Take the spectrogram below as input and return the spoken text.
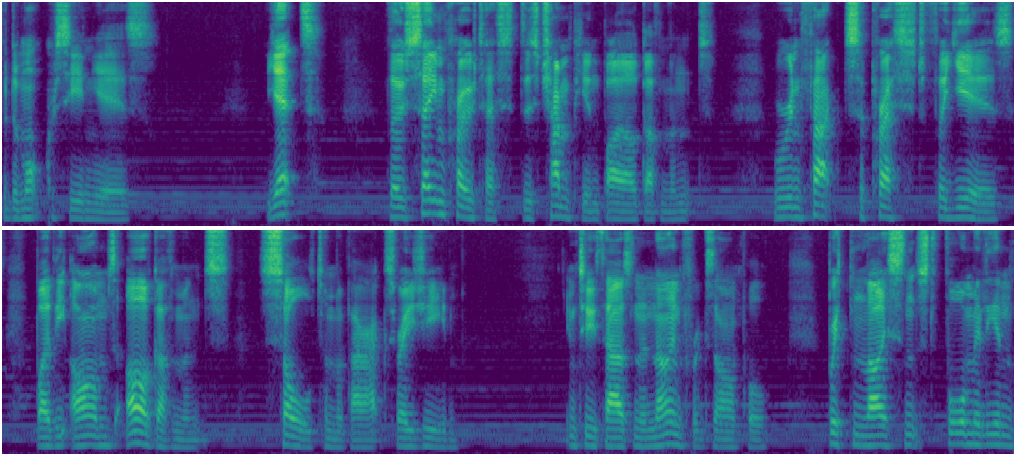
for democracy in years. Yet, those same protesters championed by our government were in fact suppressed for years by the arms our governments sold to Mubarak's regime. In 2009, for example, Britain licensed £4 million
